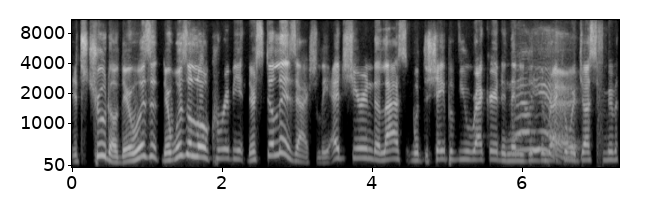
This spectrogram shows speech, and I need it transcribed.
it's true though. There was a there was a little Caribbean. There still is actually. Ed Sheeran, the last with the Shape of You record, and then Hell he did the record with Justin Bieber.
